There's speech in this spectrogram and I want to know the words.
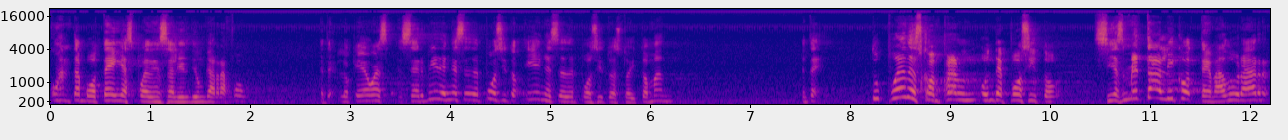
¿Cuántas botellas pueden salir de un garrafón? lo que hago es servir en ese depósito y en ese depósito estoy tomando. tú puedes comprar un, un depósito, si es metálico, te va a durar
